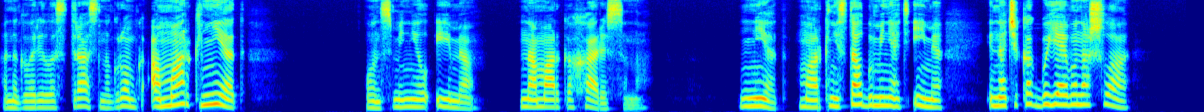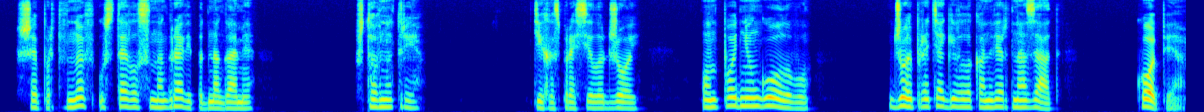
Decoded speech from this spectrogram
Она говорила страстно, громко. «А Марк нет!» Он сменил имя на Марка Харрисона. Нет, Марк не стал бы менять имя, Иначе как бы я его нашла?» Шепард вновь уставился на гравий под ногами. «Что внутри?» — тихо спросила Джой. Он поднял голову. Джой протягивала конверт назад. «Копия»,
